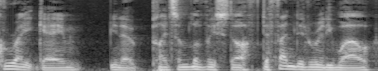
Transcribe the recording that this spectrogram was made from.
great game, you know, played some lovely stuff, defended really well.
